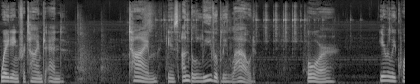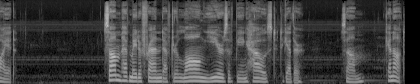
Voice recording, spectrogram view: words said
waiting for time to end. Time is unbelievably loud or eerily quiet. Some have made a friend after long years of being housed together. Some cannot.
